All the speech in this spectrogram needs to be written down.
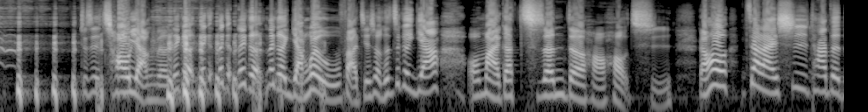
就是超羊的那个那个那个那个那个羊味我无法接受，可是这个鸭，Oh my god，真的好好吃。然后再来是它的。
